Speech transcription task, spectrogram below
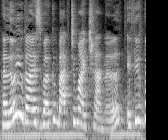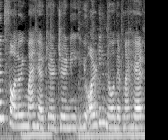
Hello you guys, welcome back to my channel. If you've been following my hair care journey, you already know that my hair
